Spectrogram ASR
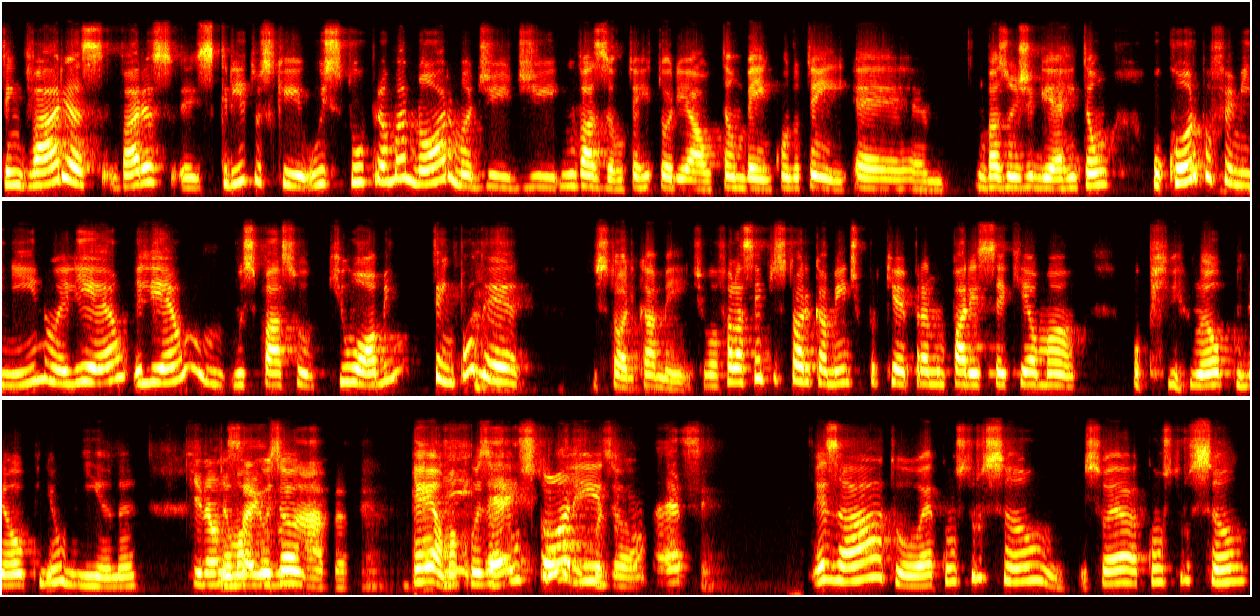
tem várias, várias escritos que o estupro é uma norma de, de invasão territorial também, quando tem é, invasões de guerra. Então, o corpo feminino, ele é, ele é um, um espaço que o homem tem poder, historicamente. Eu vou falar sempre historicamente, porque para não parecer que é uma opinião, não é opinião, é opinião minha, né? Que não é uma saiu coisa, do nada. Né? É, uma coisa é histórico, isso acontece. Exato, é construção, isso é a construção.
